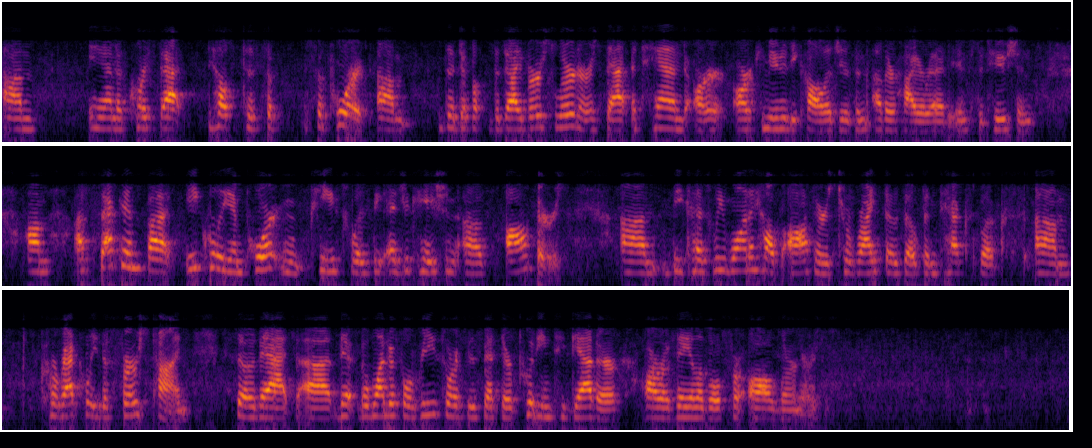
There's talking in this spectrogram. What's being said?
Um, and of course that helps to su support um, the, the diverse learners that attend our, our community colleges and other higher ed institutions. Um, a second but equally important piece was the education of authors um, because we want to help authors to write those open textbooks um, correctly the first time so that uh, the, the wonderful resources that they're putting together are available for all learners.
